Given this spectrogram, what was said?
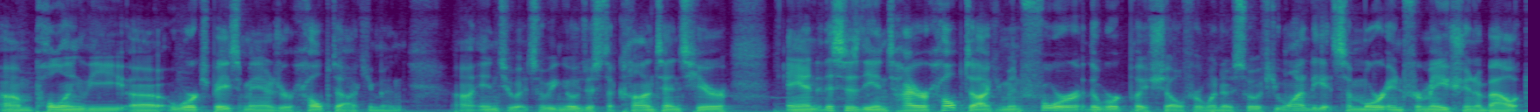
um, pulling the uh, Workspace Manager help document uh, into it. So we can go just to contents here, and this is the entire help document for the Workplace Shell for Windows. So if you wanted to get some more information about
